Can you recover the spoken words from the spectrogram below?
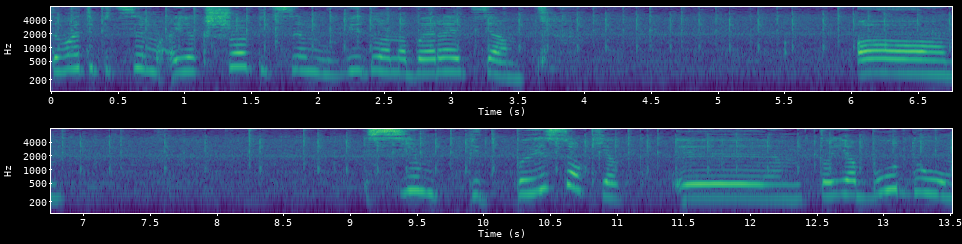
Давайте під цим, а якщо під цим відео набереться а, сім підписок, як, е, то я буду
